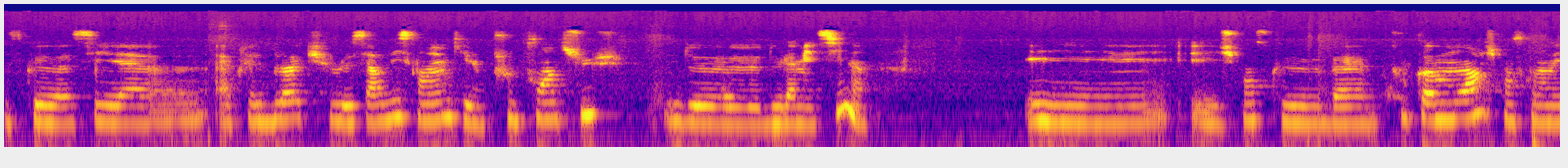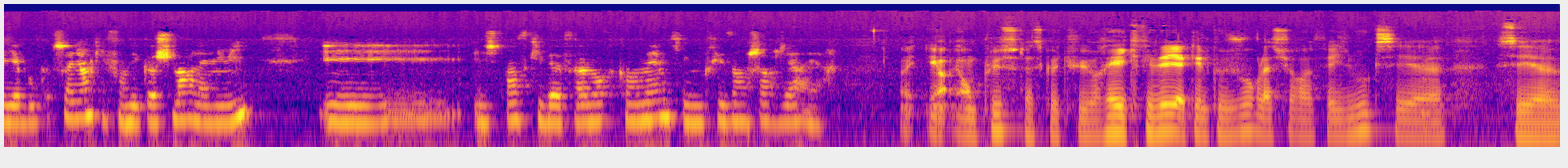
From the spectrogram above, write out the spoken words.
Parce que c'est euh, après le bloc le service quand même qui est le plus pointu de, de la médecine. Et, et, je pense que, bah, tout comme moi, je pense qu'il y a beaucoup de soignants qui font des cauchemars la nuit. Et, et je pense qu'il va falloir quand même qu'il y ait une prise en charge derrière. Et en plus, parce que tu réécrivais il y a quelques jours là sur euh, Facebook, c'est euh, c'est euh,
